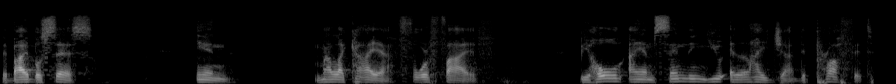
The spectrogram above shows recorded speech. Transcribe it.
The Bible says in Malachi 4 5, Behold, I am sending you Elijah, the prophet,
